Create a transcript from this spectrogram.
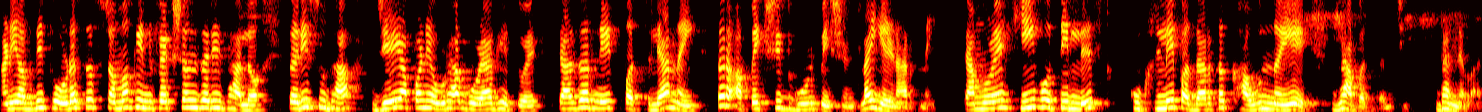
आणि अगदी थोडंसं स्टमक इन्फेक्शन जरी झालं तरी सुद्धा जे आपण एवढ्या गोळ्या घेतोय त्या जर नीट पचल्या नाही तर अपेक्षित गुण पेशंटला येणार नाही. त्यामुळे ही होती लिस्ट कुठले पदार्थ खाऊ नये ह्याबद्दलची. धन्यवाद.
